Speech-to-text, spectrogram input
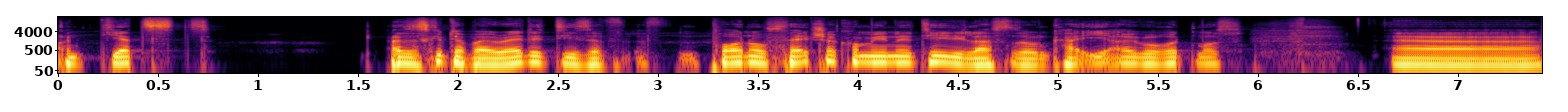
und jetzt, also es gibt ja bei Reddit diese Porno-Fälscher-Community, die lassen so einen KI-Algorithmus äh,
